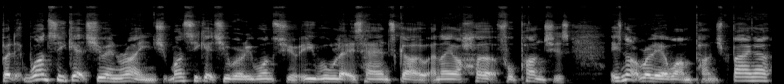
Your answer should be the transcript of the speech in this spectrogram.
But once he gets you in range, once he gets you where he wants you, he will let his hands go, and they are hurtful punches. He's not really a one punch banger.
